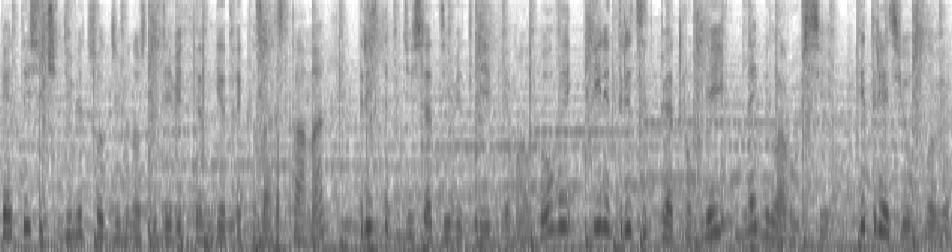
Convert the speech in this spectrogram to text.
5999 тенге для Казахстана, 359 лей для Молдовы или 35 рублей для Белоруссии. И третье условие.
